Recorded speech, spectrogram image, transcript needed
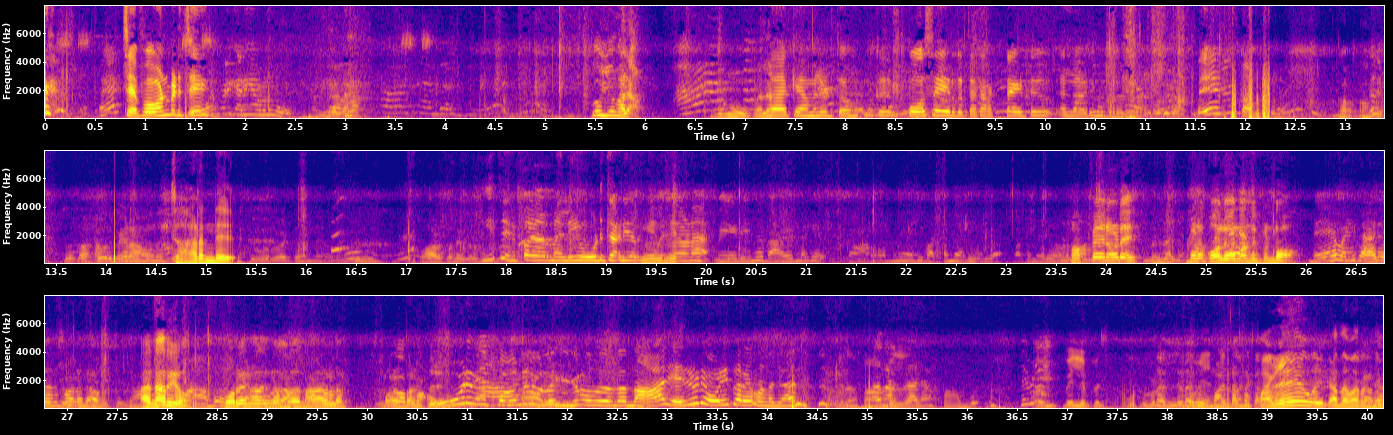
ചെ ഫോൺ പിടിച്ചേ. ബാക്ക് ക്യാമറ എടുത്തോ? നമുക്ക് പോസ് ചെയ്തിട്ടോ കറക്റ്റ് ആയിട്ട് എല്ലാവരും. ചാടണ്ടേ? ഈ ചെരുപ്പ് കാരണല്ലേ ഈ ഓടിച്ചാടി പപ്പേനോടെ ഇവിടെ കൊല വന്നിട്ടുണ്ടോ അതിനറിയോ കൊറേ നാൾ നമ്മളെ നാളിലെ പഠിത്തം വല്യപ്പൻ. ഇവിടെ അല്ലടാ പഴയ ഒരു കഥ പറഞ്ഞു.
